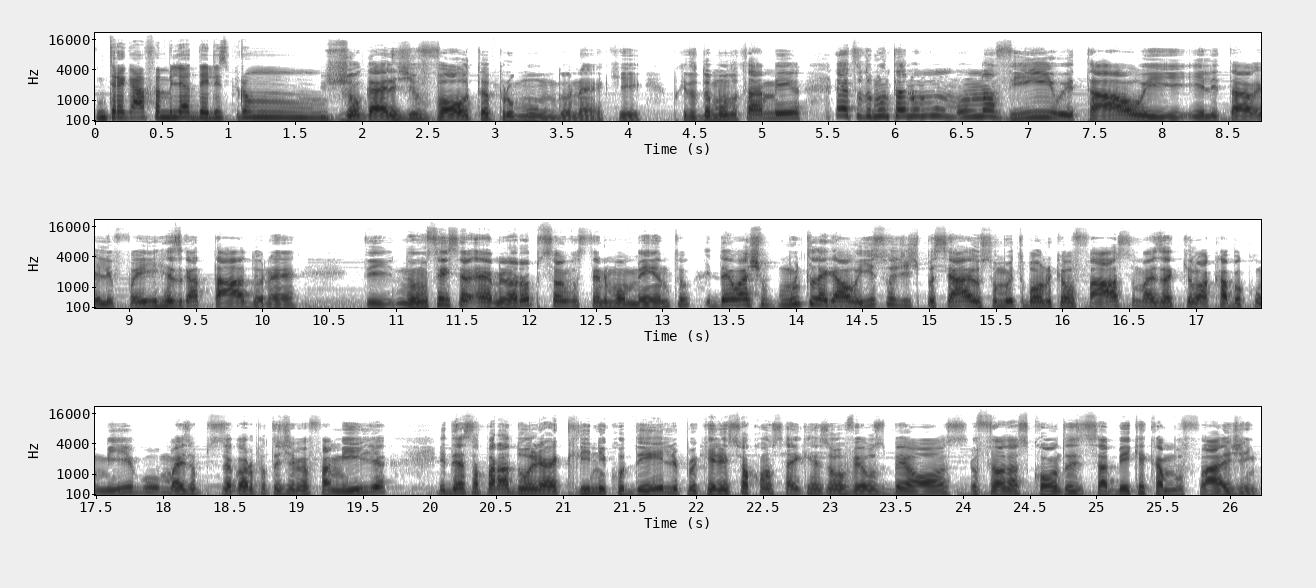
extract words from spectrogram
entregar a família deles pra um. Jogar eles de volta pro mundo, né? Que, porque todo mundo tá meio. É, todo mundo tá num, num navio e tal. E ele, tá, ele foi resgatado, né? E não sei se é a melhor opção que você tem no momento. E daí eu acho muito legal isso de, tipo assim, ah, eu sou muito bom no que eu faço, mas aquilo acaba comigo, mas eu preciso agora proteger minha família. E dessa parada do olhar clínico dele, porque ele só consegue resolver os BOs no final das contas e saber que a camuflagem,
